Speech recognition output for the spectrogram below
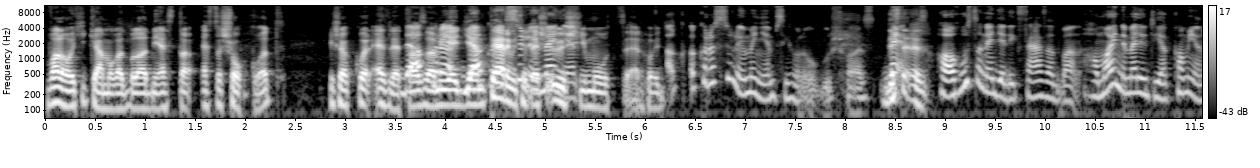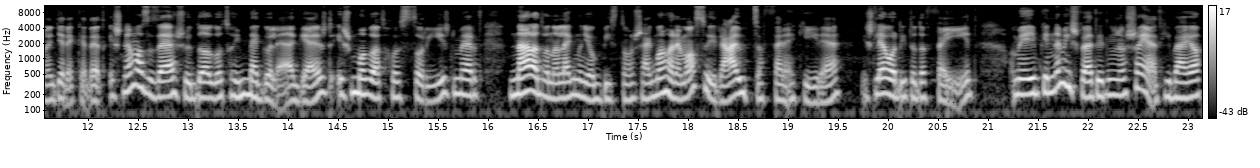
valahogy ki kell magadból adni ezt a, ezt a sokkot, és akkor ez lett De az, ami a- egy ilyen természetes menjen- ősi módszer, hogy Ak- akkor a szülő menjen pszichológushoz. De De, ez- ha a 21. században, ha majdnem elüti a kamion a gyerekedet, és nem az az első dolgot, hogy megölelgesd, és magadhoz szorítsd, mert nálad van a legnagyobb biztonságban, hanem az, hogy ráütsz a fenekére, és leordítod a fejét, ami egyébként nem is feltétlenül a saját hibája,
